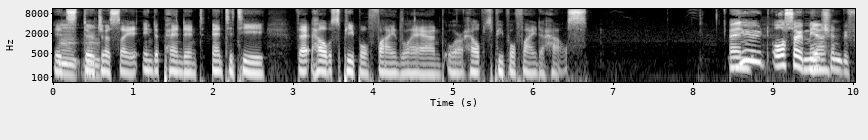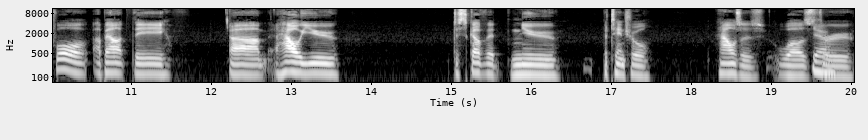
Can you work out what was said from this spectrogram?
It's Mm, they're mm. just a independent entity that helps people find land or helps people find a house. And you also mentioned before about the um, how you discovered new potential houses was Yeah. through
